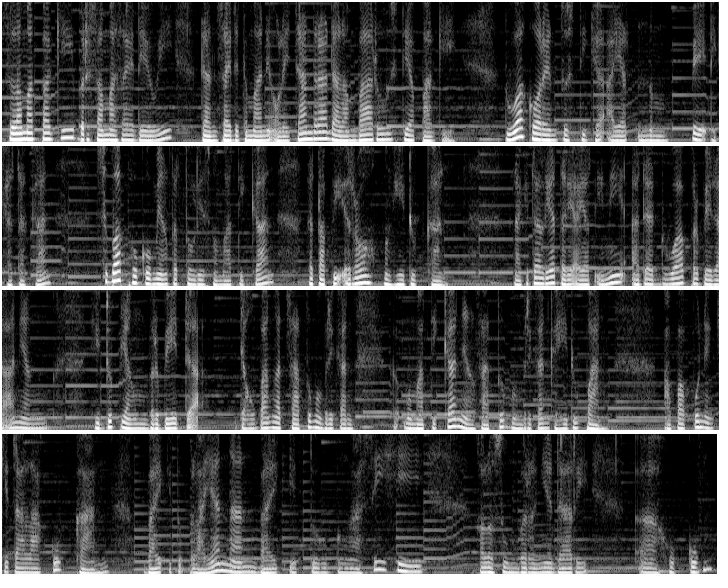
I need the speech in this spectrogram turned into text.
Selamat pagi bersama saya Dewi dan saya ditemani oleh Chandra dalam baru setiap pagi. 2 Korintus 3 ayat 6b dikatakan, Sebab hukum yang tertulis mematikan, tetapi roh menghidupkan. Nah kita lihat dari ayat ini ada dua perbedaan yang hidup yang berbeda jauh banget. Satu memberikan mematikan, yang satu memberikan kehidupan. Apa pun yang kita lakukan, baik itu pelayanan, baik itu mengasihi, kalau sumbernya dari uh, hukum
